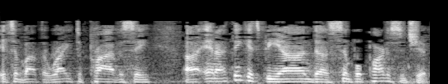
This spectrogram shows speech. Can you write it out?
It's about the right to privacy. Uh, and I think it's beyond uh, simple partisanship.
